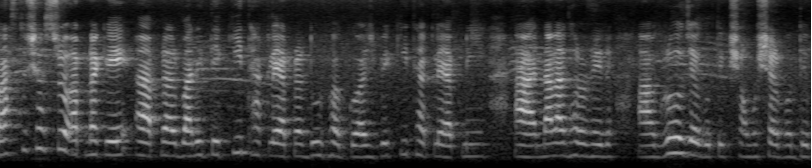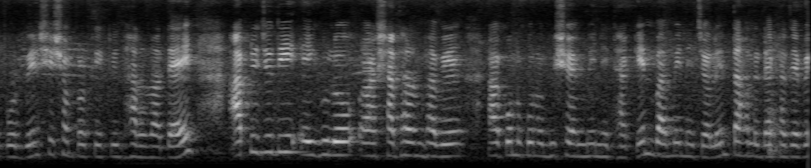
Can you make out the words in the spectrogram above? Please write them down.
বাস্তুশাস্ত্র আপনাকে আপনার বাড়িতে কি থাকলে আপনার দুর্ভাগ্য আসবে? কি থাকলে আপনি নানা ধরনের গ্রহজাগতিক সমস্যার মধ্যে পড়বেন? সে সম্পর্কে একটি ধারণা দেয়। আপনি যদি এইগুলো সাধারণভাবে কোনো কোনো বিষয় মেনে থাকেন বা মেনে চলেন, তাহলে দেখা যাবে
